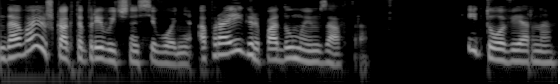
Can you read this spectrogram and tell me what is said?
Давай уж как-то привычно сегодня, а про игры подумаем завтра. И то верно.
